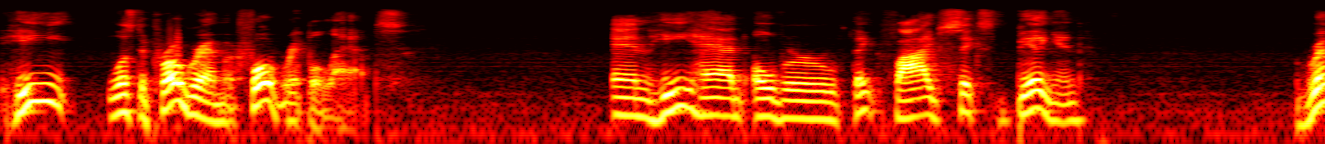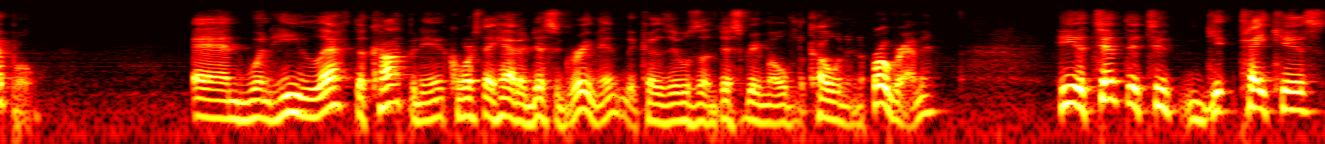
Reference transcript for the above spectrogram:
He was the programmer for Ripple Labs. And he had over, I think, five, six billion Ripple. And when he left the company, of course, they had a disagreement because it was a disagreement over the code and the programming. He attempted to get, take his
